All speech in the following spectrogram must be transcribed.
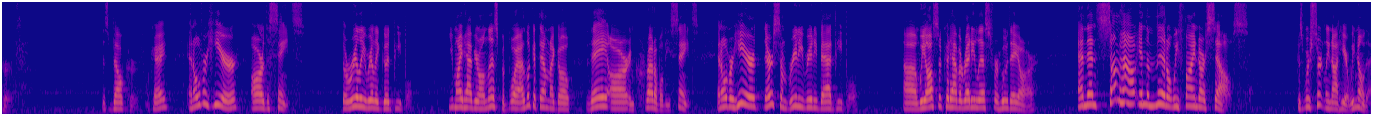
curve. This bell curve, okay? And over here are the saints, the really, really good people. You might have your own list, but boy, I look at them and I go, they are incredible, these saints. And over here, there's some really, really bad people. Uh, we also could have a ready list for who they are. And then somehow in the middle, we find ourselves. Because we're certainly not here. We know that.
